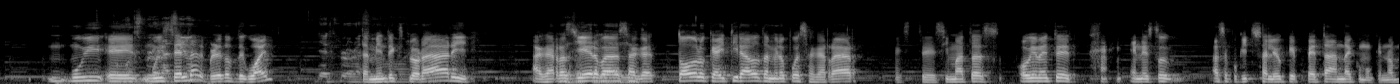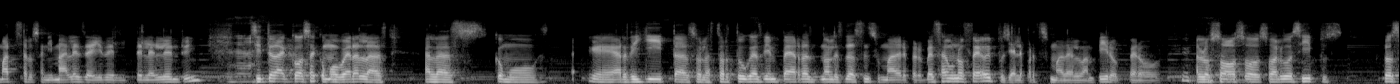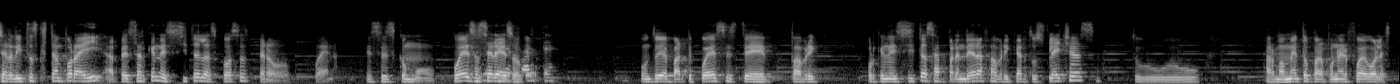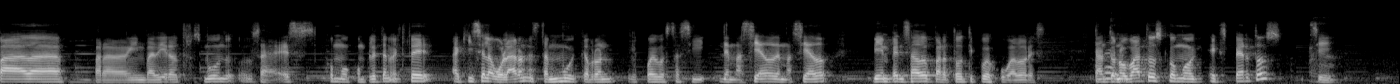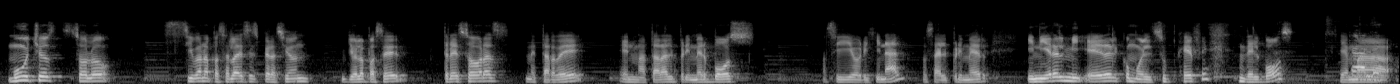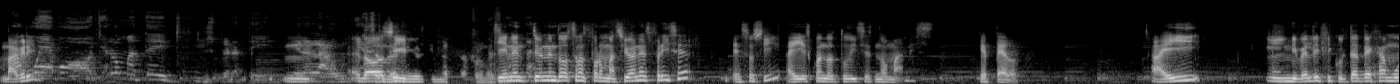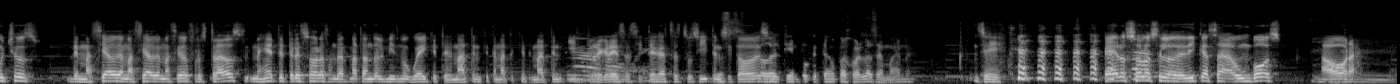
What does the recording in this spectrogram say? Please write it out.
muy, eh, muy. Zelda, Breath of the Wild. De. También de explorar y agarras hierbas, todo lo que hay tirado también lo puedes agarrar. Este, si matas, obviamente en esto hace poquito salió que PETA anda como que no matas a los animales de ahí del, del Elden Ring. Ajá. Sí te da cosa como ver a las, a las como eh, ardillitas o las tortugas bien perras, no les das en su madre, pero ves a uno feo y pues ya le partes su madre al vampiro, pero a los osos o algo así, pues los cerditos que están por ahí, a pesar que necesitas las cosas, pero bueno, eso es como, puedes hacer Y eso, aparte, punto y aparte, puedes este, fabricar, porque necesitas aprender a fabricar tus flechas, tu armamento para poner fuego a la espada, para invadir a otros mundos, o sea, es como completamente, aquí se la volaron, está muy cabrón, el juego está así demasiado, demasiado bien pensado para todo tipo de jugadores, tanto novatos como expertos, sí, muchos solo sí van a pasar la desesperación, yo lo pasé tres horas, me tardé en matar al primer boss así original, o sea, el primer, y ni era el, mi- era el, como el subjefe del boss, se llama Dale. Magritte. ¡A huevo! ¡Ya lo maté! Espérate, Mm, era la única. no, Esa sí. Tienen, tienen dos transformaciones, Freezer. Eso sí, ahí es cuando tú dices, no mames, qué pedo. Ahí el nivel de dificultad deja a muchos demasiado, demasiado, demasiado frustrados. Imagínate tres horas andar matando al mismo güey, que te maten, que te maten, que te maten, y No, regresas y te gastas tus ítems y Entonces, todo eso. el tiempo que tengo para jugar la semana. Sí. Pero solo se lo dedicas a un boss. Ahora, Mm,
